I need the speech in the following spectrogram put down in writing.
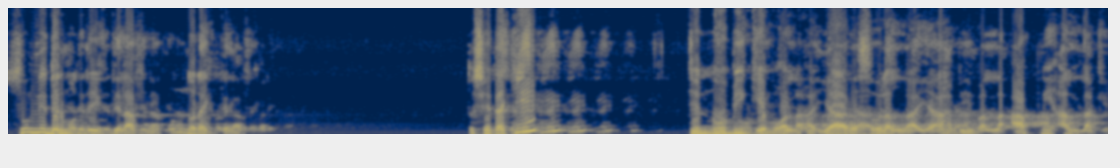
সুন্নিদের মধ্যে ইখতিলাফ নেই, অন্যরা ইখতিলাফ করে। তো সেটা কি? যে নবীকে বলা, ইয়া রসুল আল্লাহ ইয়া হাবিব আল্লাহ আপনি আল্লাহকে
